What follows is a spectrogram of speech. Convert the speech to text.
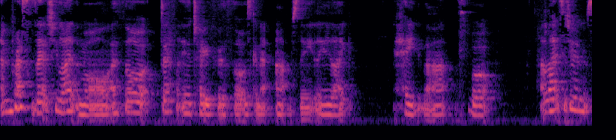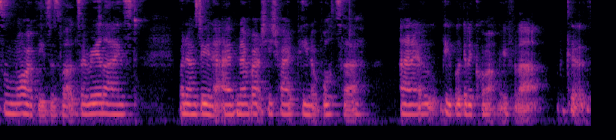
I'm impressed because I actually like them all. I thought definitely the tofu, I thought I was going to absolutely like hate that but I like to do some more of these as well because I realised when I was doing it I've never actually tried peanut butter. And I know people are going to come at me for that because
